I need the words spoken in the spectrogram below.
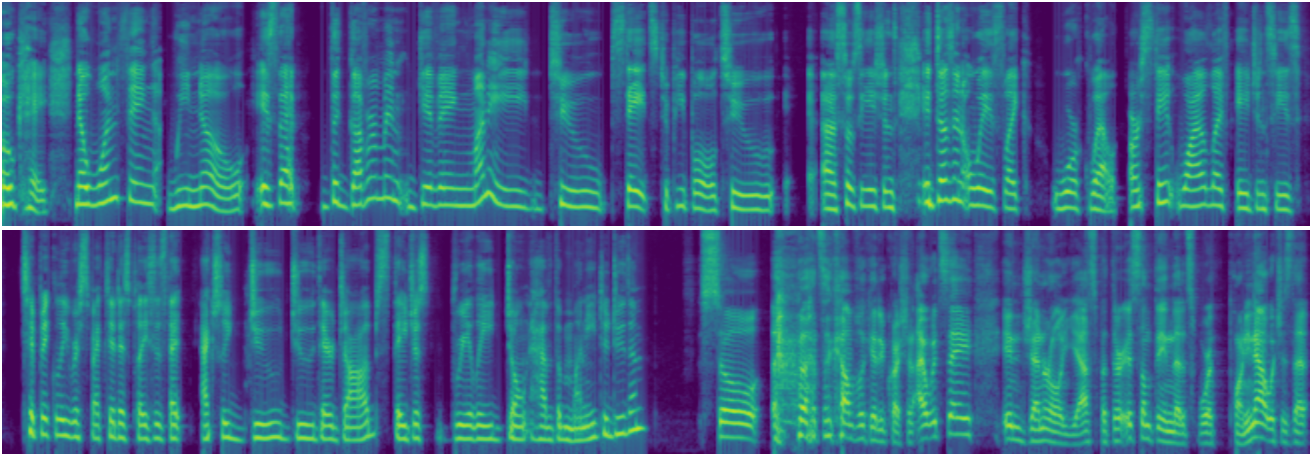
Okay. Now, one thing we know is that the government giving money to states, to people, to uh, associations, it doesn't always like work well. Are state wildlife agencies typically respected as places that actually do do their jobs? They just really don't have the money to do them? So that's a complicated question. I would say in general, yes, but there is something that it's worth pointing out, which is that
